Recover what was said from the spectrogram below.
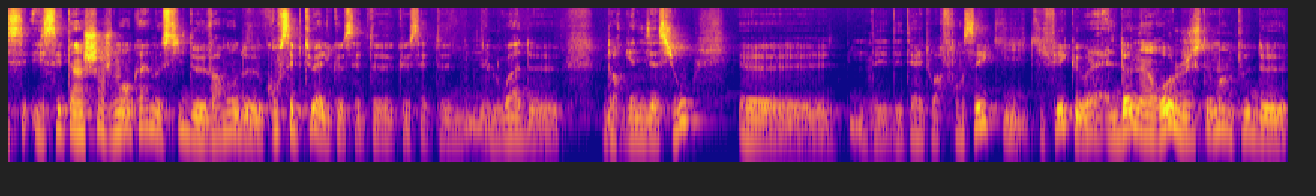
c'est un changement quand même aussi de vraiment de conceptuel que cette, que cette loi d'organisation euh, des, territoires français qui, fait que elle donne un rôle justement un peu de,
